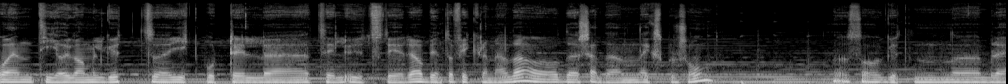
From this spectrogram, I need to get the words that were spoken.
Og en ti år gammel gutt eh, gikk bort til, eh, til, utstyret og begynte å fikle med det, og det skjedde en eksplosjon. Så gutten eh, ble,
